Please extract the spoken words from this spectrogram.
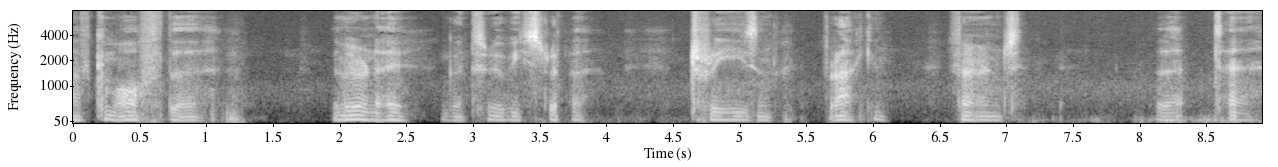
I've come off the the moor now and gone through a wee strip of trees and bracken, ferns that uh,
